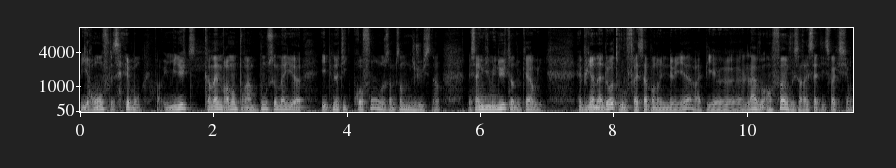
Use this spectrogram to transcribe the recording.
mmh. ronflent, c'est bon. Enfin, une minute, quand même, vraiment pour un bon sommeil euh, hypnotique profond, ça me semble juste. Hein. Mais 5-10 minutes, en tout cas, oui. Et puis il y en a d'autres, vous ferez ça pendant une demi-heure, et puis euh, là, enfin, vous aurez satisfaction.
